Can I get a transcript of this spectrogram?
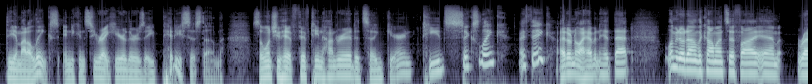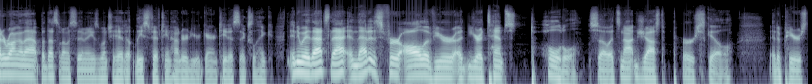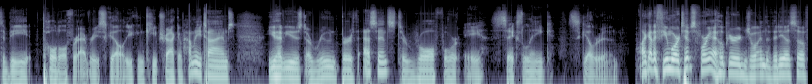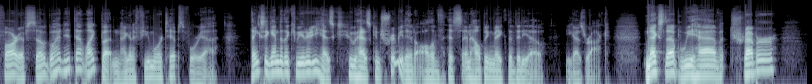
the amount of links. And you can see right here, there's a pity system. So once you hit 1500, it's a guaranteed six link, I think. I don't know. I haven't hit that. Let me know down in the comments if I am right or wrong on that, but that's what I'm assuming is once you hit at least 1500, you're guaranteed a six link. Anyway, that's that. And that is for all of your, uh, your attempts total. So it's not just per skill. It appears to be total for every skill. You can keep track of how many times you have used a rune birth essence to roll for a six link skill rune. I got a few more tips for you. I hope you're enjoying the video so far. If so, go ahead and hit that like button. I got a few more tips for you. Thanks again to the community has who has contributed all of this and helping make the video. You guys rock. Next up, we have Trevor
